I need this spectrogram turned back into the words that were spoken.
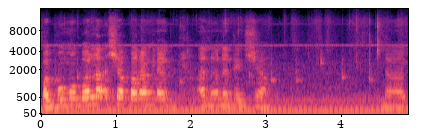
Pag bumubula siya parang nag ano na din siya. Nag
